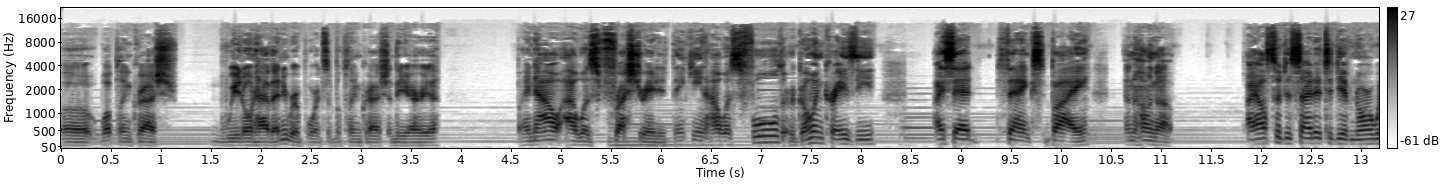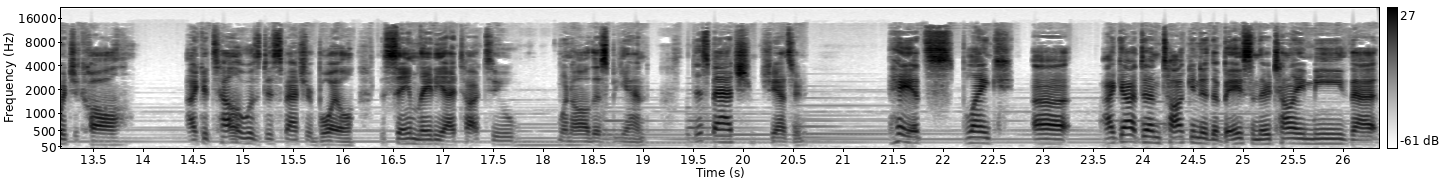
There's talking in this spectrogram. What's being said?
Uh, what plane crash? We don't have any reports of a plane crash in the area. By now, I was frustrated, thinking I was fooled or going crazy. I said, thanks, bye, and hung up. I also decided to give Norwich a call. I could tell it was Dispatcher Boyle, the same lady I talked to when all this began. Dispatch, she answered. Hey, it's blank. Uh, I got done talking to the base and they're telling me that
